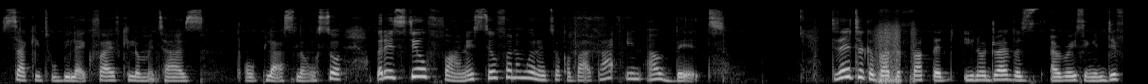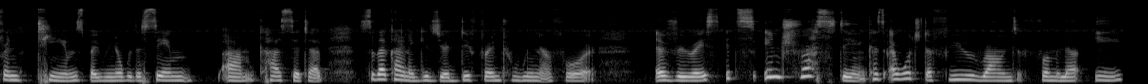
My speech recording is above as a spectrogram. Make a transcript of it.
circuit will be like five kilometers or plus long. So, but it's still fun. It's still fun. I'm going to talk about that in a bit. Did I talk about the fact that you know drivers are racing in different teams, but you know with the same um, car setup? So that kind of gives you a different winner for every race. It's interesting because I watched a few rounds of Formula E,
